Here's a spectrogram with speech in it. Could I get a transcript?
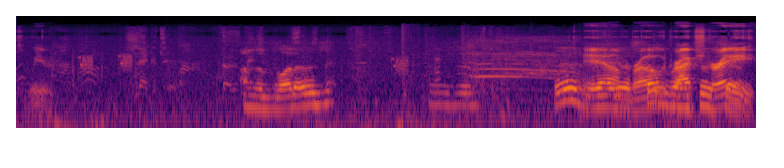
It's weird. Negative. I'm the blood OG. Dude, yeah, Damn, you're bro, drive straight.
